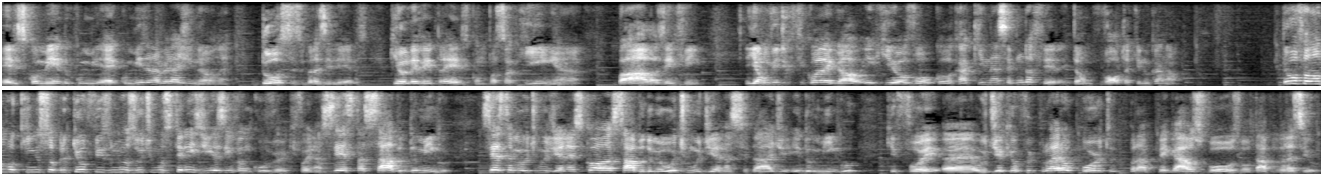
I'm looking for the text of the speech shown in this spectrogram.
Eles comendo comi é, comida, na verdade não, né? Doces brasileiros. Que eu levei para eles, como paçoquinha, balas, enfim. E é um vídeo que ficou legal e que eu vou colocar aqui na segunda-feira. Então volta aqui no canal. Então eu vou falar um pouquinho sobre o que eu fiz nos meus últimos três dias em Vancouver, que foi na sexta, sábado e domingo. Sexta meu último dia na escola, sábado meu último dia na cidade e domingo que foi é, o dia que eu fui pro aeroporto para pegar os voos, voltar pro Brasil.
